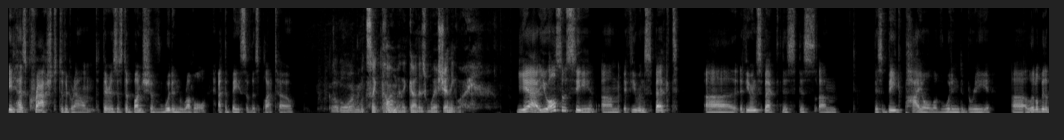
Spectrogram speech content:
it has crashed to the ground. There is just a bunch of wooden rubble at the base of this plateau. Global warming. Looks like I'm Paul telling have got his wish anyway. Yeah, you also see um if you inspect uh if you inspect this this um this big pile of wooden debris, uh, a little bit of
